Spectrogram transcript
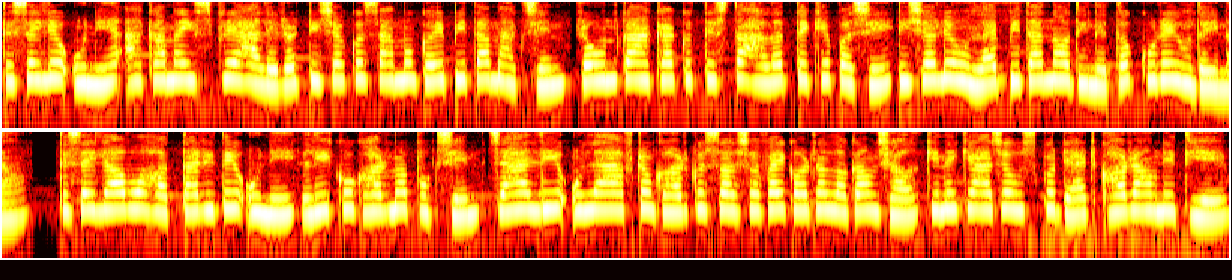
त्यसैले उनी आँखामा स्प्रे हालेर टिचरको सामु गई बिदा माग्छिन्। र उनको आँखाको त्यस्तो हालत देखेपछि टिचरले उनलाई बिदा नदिने त कुरै हुँदैन। त्यसैले अब हतारिँदै उनी लीको घरमा पुग्छिन् जहाँ ली उनलाई आफ्नो घरको सरसफाइ गर्न लगाउँछ किनकि आज उसको ड्याड घर आउने थिए।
